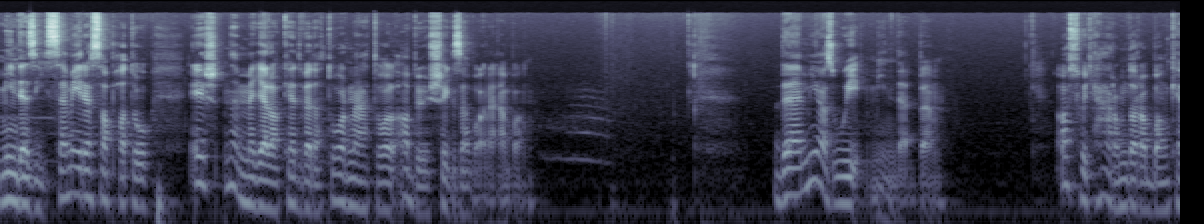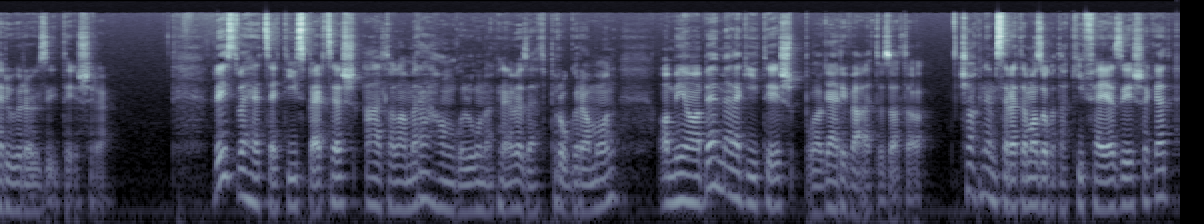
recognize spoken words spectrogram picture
Mindez így személyre szabható, és nem megy el a kedved a tornától a bőség zavarában. De mi az új mindebben? Az, hogy három darabban kerül rögzítésre. Részt vehetsz egy 10 perces, általam ráhangolónak nevezett programon, ami a bemelegítés polgári változata. Csak nem szeretem azokat a kifejezéseket,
